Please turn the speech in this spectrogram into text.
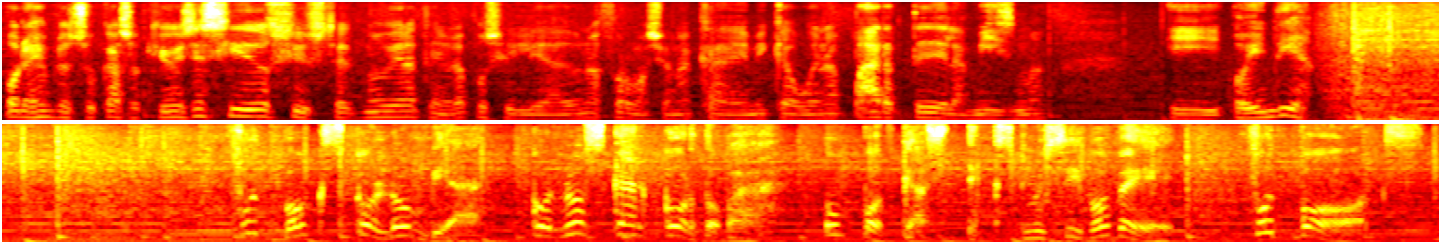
Por ejemplo, en su caso, ¿qué hubiese sido si usted no hubiera tenido la posibilidad de una formación académica, buena parte de la misma, y hoy en día? Footbox Colombia con Oscar Córdoba, un podcast exclusivo de Footbox.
